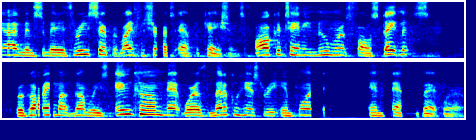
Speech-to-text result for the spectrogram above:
Yaghnam submitted three separate life insurance applications, all containing numerous false statements regarding Montgomery's income, net worth, medical history, employment, and family background.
